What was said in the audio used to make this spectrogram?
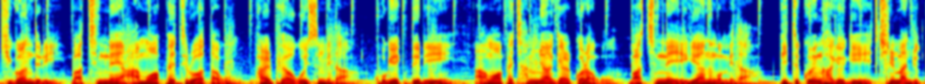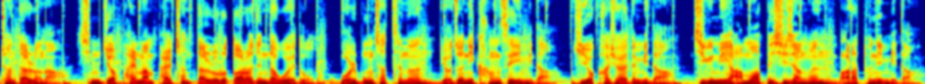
기관들이 마침내 암호화폐 들어왔다고 발표하고 있습니다. 고객들이 암호화폐 참여하게 할 거라고 마침내 얘기하는 겁니다. 비트코인 가격이 7만 6천 달러나 심지어 8만 8천 달러로 떨어진다고 해도 월봉 차트는 여전히 강세입니다. 기억하셔야 됩니다. 지금 이 암호화폐 시장은 마라톤입니다.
